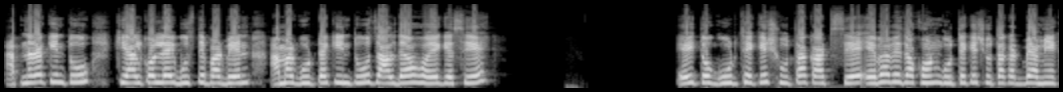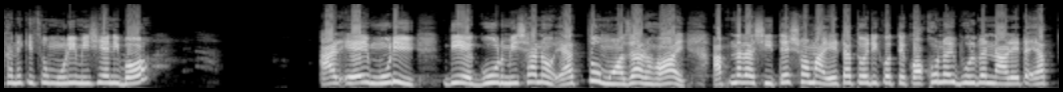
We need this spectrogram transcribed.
আপনারা কিন্তু খেয়াল করলেই বুঝতে পারবেন, আমার গুড়টা কিন্তু জাল দেওয়া হয়ে গেছে। এই তো গুড় থেকে সুতা কাটছে। এভাবে যখন গুড় থেকে সুতা কাটবে, আমি এখানে কিছু মুড়ি মিশিয়ে নিব। আর এই মুড়ি দিয়ে গুড় মিশানো এত মজার হয়। আপনারা শীতের সময় এটা তৈরি করতে কখনোই ভুলবেন না। আর এটা এত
